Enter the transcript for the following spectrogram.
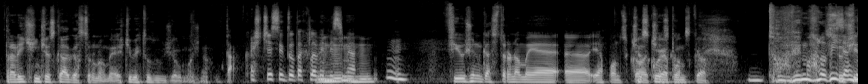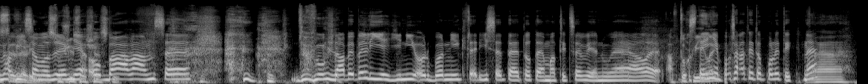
Tradiční česká gastronomie, ještě bych to zúžil možná. Tak. Ještě si to takhle vymyslíme. Mm-hmm. Fusion gastronomie, eh, Japonsko, Česko. Česko-Japonská. To by mohlo být zajímavý, samozřejmě. Se. Obávám se. to možná by byl jediný odborník, který se této tématice věnuje, ale A v tu stejně chvíli- pořád je to politik, ne? Ne,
